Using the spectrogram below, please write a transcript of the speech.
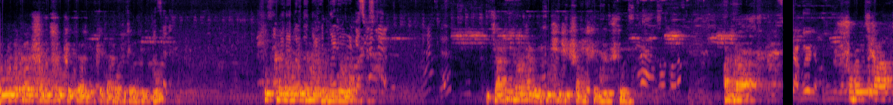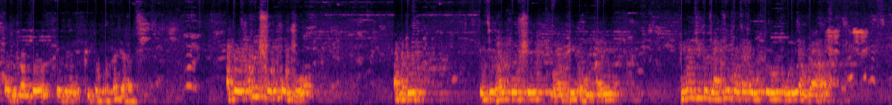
এলাকার সমস্ত ক্রেতা, বিক্রেতা বিন্দু, শিক্ষা জগতের হোক বিভিন্ন জাতি, ধর্ম, নির্বিশেষে সমস্ত মানুষকে আমরা শুভেচ্ছা, অভিনন্দন এবং কৃতজ্ঞতা জানাচ্ছি। আমরা এক্ষুনি শুরু করব আমাদের এই যে ভারতবর্ষের গর্বের অহংকারের বিরঞ্জিত জাতীয় পতাকা উত্তোলন করে আমরা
